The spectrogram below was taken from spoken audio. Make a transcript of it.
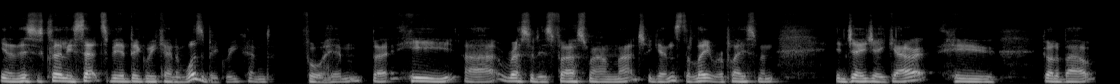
you know this is clearly set to be a big weekend and was a big weekend for him, but he uh, wrestled his first round match against a late replacement in JJ Garrett, who got about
